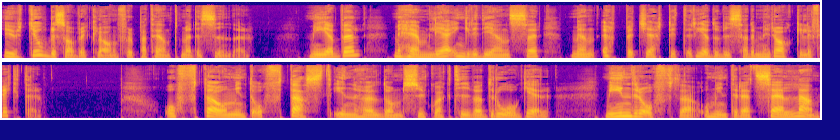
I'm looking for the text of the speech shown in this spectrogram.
utgjordes av reklam för patentmediciner. Medel med hemliga ingredienser men öppenhjärtigt redovisade mirakeleffekter. Ofta, om inte oftast, innehöll de psykoaktiva droger. Mindre ofta, om inte rätt sällan,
